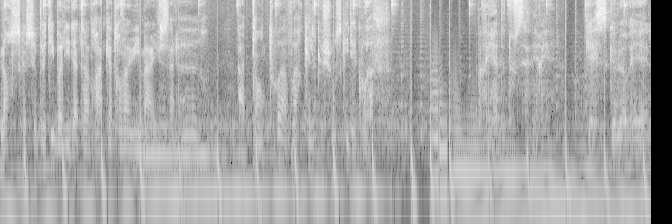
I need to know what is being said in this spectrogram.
Lorsque ce petit bolide atteindra 88 miles à l'heure, attends-toi à voir quelque chose qui décoiffe. Rien de tout ça n'est réel. Qu'est-ce que le réel?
